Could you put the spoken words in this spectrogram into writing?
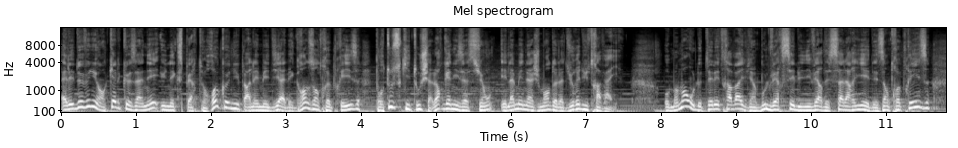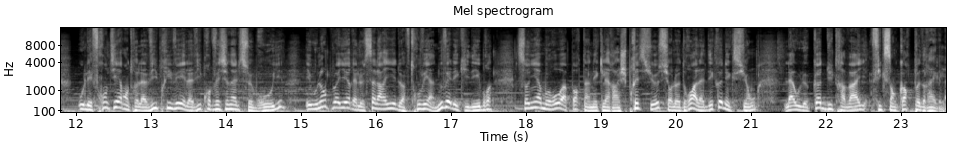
elle est devenue en quelques années une experte reconnue par les médias et les grandes entreprises pour tout ce qui touche à l'organisation et l'aménagement de la durée du travail. Au moment où le télétravail vient bouleverser l'univers des salariés et des entreprises, où les frontières entre la vie privée et la vie professionnelle se brouillent, et où l'employeur et le salarié doivent trouver un nouvel équilibre, Sonia Moreau apporte un éclairage précieux sur le droit à la déconnexion, là où le Code du travail fixe encore peu de règles.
